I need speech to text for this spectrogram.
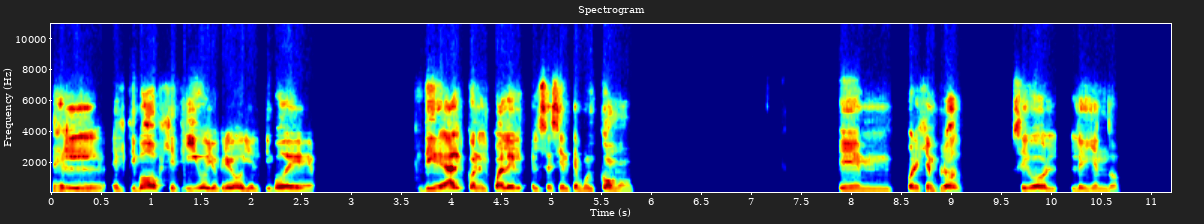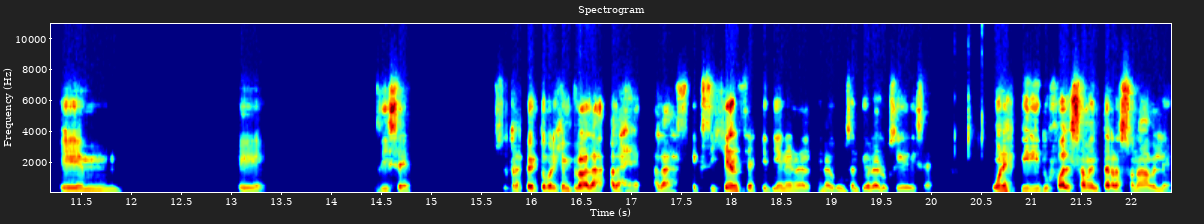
es el, tipo de objetivo, yo creo, y el tipo de, ideal con el cual él, se siente muy cómodo. Em, por ejemplo, sigo leyendo. Em, eh, dice, respecto, por ejemplo, a, las, exigencias que tienen en algún sentido la lucidez, dice, un espíritu falsamente razonable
